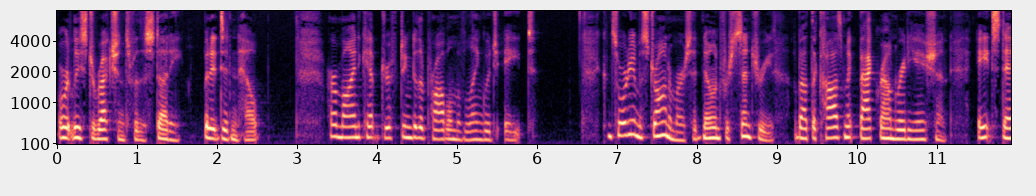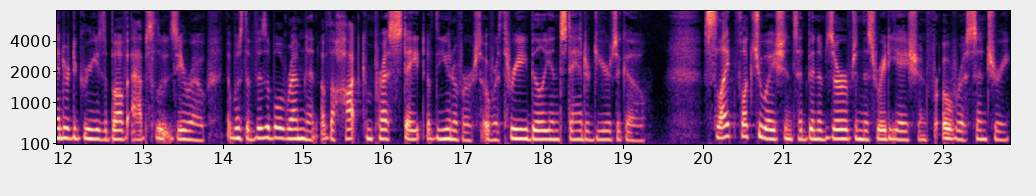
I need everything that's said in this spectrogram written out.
or at least directions for the study, but it didn't help. Her mind kept drifting to the problem of language 8. Consortium astronomers had known for centuries about the cosmic background radiation, eight standard degrees above absolute zero, that was the visible remnant of the hot compressed state of the universe over three billion standard years ago. Slight fluctuations had been observed in this radiation for over a century,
